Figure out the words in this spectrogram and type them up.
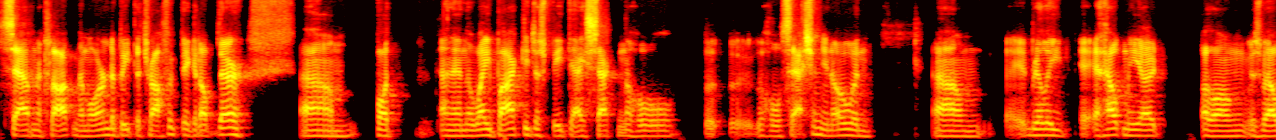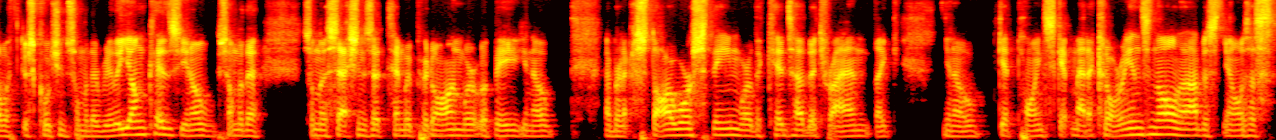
seven o'clock in the morning to beat the traffic to get up there. Um, but and then the way back, you just be dissecting the whole the, the whole session, you know, and um, it really it helped me out along as well with just coaching some of the really young kids. You know, some of the some of the sessions that Tim would put on where it would be, you know, remember like a Star Wars theme where the kids had to try and like, you know, get points, get midi-chlorians and all. And I just, you know, was just,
